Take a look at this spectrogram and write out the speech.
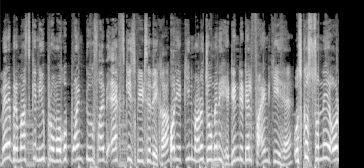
मैंने ब्रह्मास्त्र के न्यू प्रोमो को 0.25x की स्पीड से देखा और यकीन मानो जो मैंने हिडन डिटेल फाइंड की है, उसको सुनने और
